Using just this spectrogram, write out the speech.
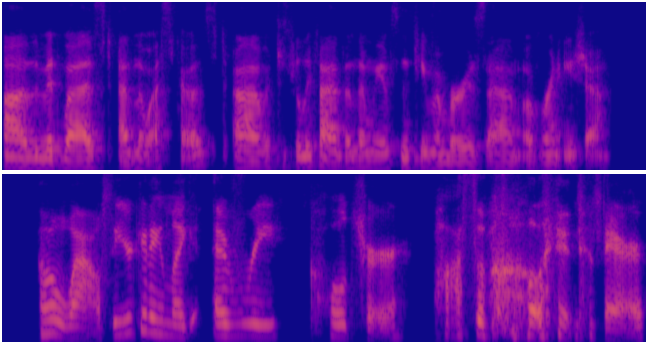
uh, the Midwest, and the West Coast, uh, which is really fun. And then we have some team members um, over in Asia. Oh, wow. So you're getting like every culture possible in there.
